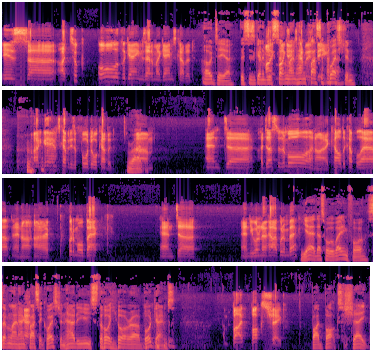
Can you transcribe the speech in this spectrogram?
is uh, I took all of the games out of my games cupboard. Oh dear, this is going to be My- a seven land game's hand classic big. question. my games cupboard is a four door cupboard. Right. Um, and uh, I dusted them all, and I culled a couple out, and I, I put them all back. And uh, and you want to know how I put them back? Yeah, that's what we're waiting for. Seven land hand classic question. How do you store your uh, board games? By box shape. By box shape.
